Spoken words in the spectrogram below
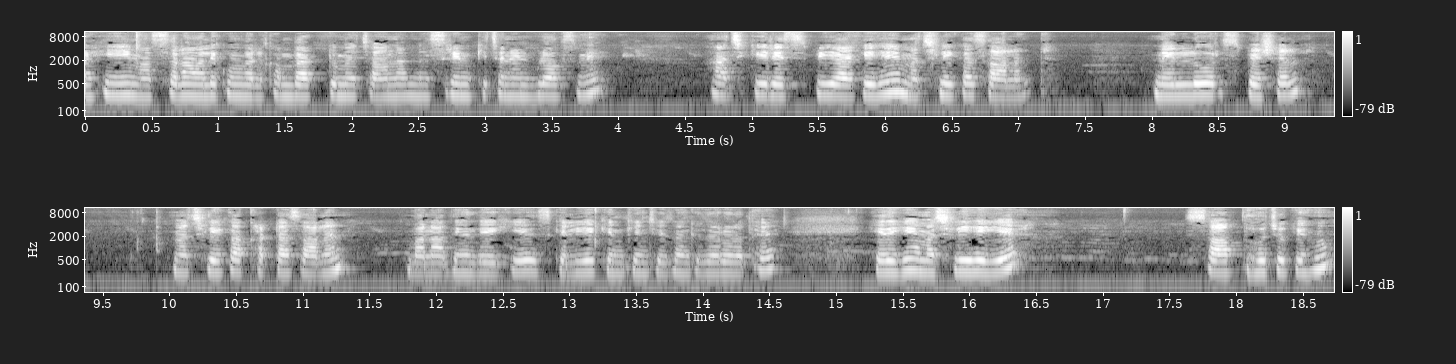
बिस्मिल्लाहिर्रहमानिर्रहीम अस्सलाम वालेकुम, welcome back to my channel Nasreen kitchen and blogs में। आज की रेसिपी आ गई है मछली का सालन, नेल्लूर स्पेशल मछली का खट्टा सालन। बनाती हूँ, देखिए इसके लिए किन किन चीज़ों की ज़रूरत है। ये देखिए, मछली है ये, साफ़ धो चुकी हूँ।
